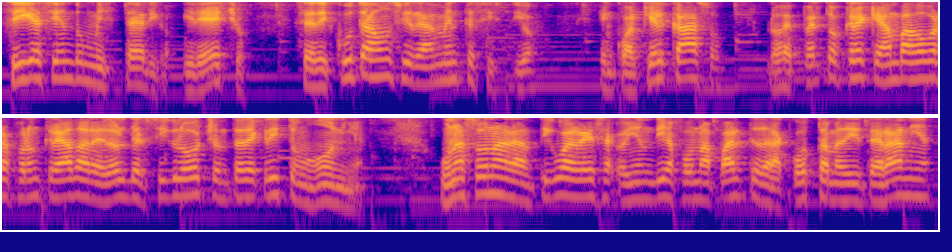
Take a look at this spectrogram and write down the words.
sigue siendo un misterio y de hecho se discute aún si realmente existió. En cualquier caso, los expertos creen que ambas obras fueron creadas alrededor del siglo 8 a.C. en Jonia, una zona de la antigua Grecia que hoy en día forma parte de la costa mediterránea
